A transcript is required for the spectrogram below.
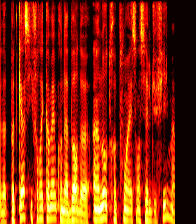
notre podcast. Il faudrait quand même qu'on aborde un autre point essentiel du film.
